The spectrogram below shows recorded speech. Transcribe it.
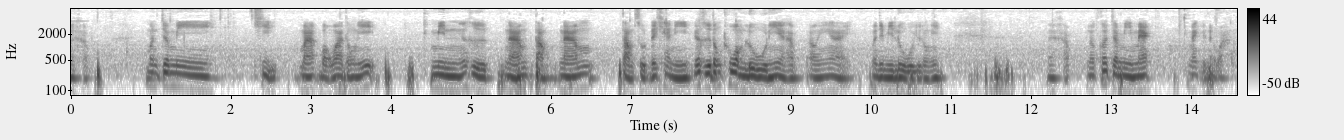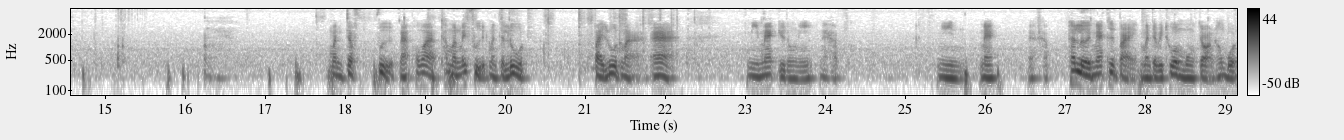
นะครับ มันจะมีขีดมาร์กบอกว่าตรงนี้มินก็คือน้ำต่ำน้ำต่ำสุดได้แค่นี้ ก็คือต้องท่วมรูนี้ครับ เอาง่ายๆ มันจะมีรูอยู่ตรงนี้นะครับ แล้วก็จะมีแม็กแม็กอยู่ไหนวะ มันจะฝืดนะ เพราะว่าถ้ามันไม่ฝืดมันจะรูดไปรูดมา อ่า มีแม็กอยู่ตรงนี้นะครับ มีแม็กนะครับ ถ้าเลยแม็กขึ้นไป มันจะไปท่วมวงจรข้างบน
